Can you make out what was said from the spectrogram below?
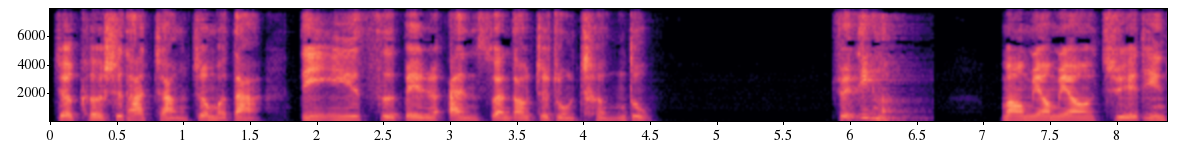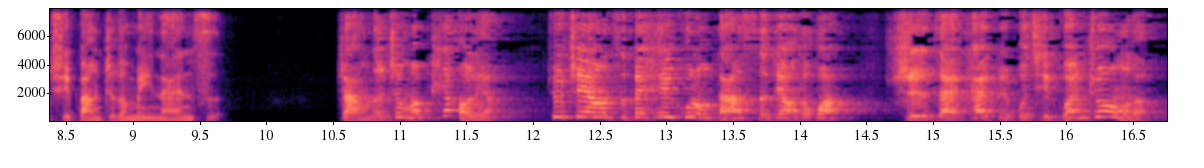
这可是他长这么大第一次被人暗算到这种程度。决定了，猫喵喵决定去帮这个美男子。长得这么漂亮，就这样子被黑窟窿打死掉的话，实在太对不起观众了。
